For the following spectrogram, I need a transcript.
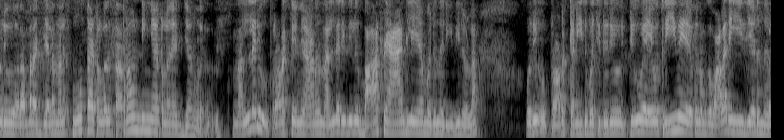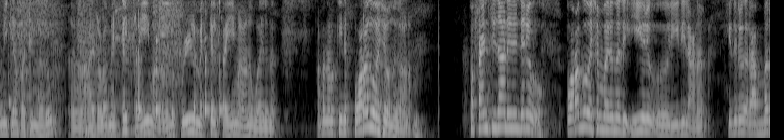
ഒരു റബ്ബർ അല്ല നല്ല സ്മൂത്ത് ആയിട്ടുള്ള ഒരു സറൗണ്ടിങ് ആയിട്ടുള്ള ഒരു എഡ്ജാണ് വരുന്നത്. നല്ലൊരു പ്രോഡക്റ്റ് തന്നെയാണ് നല്ല രീതിയിൽ ബാസ് ഹാൻഡിൽ ചെയ്യാൻ പറ്റുന്ന രീതിയിലുള്ള ഒരു പ്രോഡക്റ്റാണ് ഇത് വെച്ചിട്ടൊരു ടു വേയോ ത്രീ വേയോ ഒക്കെ നമുക്ക് വളരെ ഈസി ആയിട്ട് നിർമ്മിക്കാൻ പറ്റുന്നതും ആയിട്ടുള്ള മെറ്റൽ ഫ്രെയിമാണ് ഇതിൽ ഫുള്ള് മെറ്റൽ ഫ്രെയിമാണ് വരുന്നത്. അപ്പോൾ നമുക്ക് ഇതിന്റെ പുറകു വശം ഒന്ന് കാണാം. അപ്പോൾ ഫ്രണ്ട്സ് ഇതാണ് ഇതിന്റെ ഒരു പുറകു വശം വരുന്നത് ഈ ഒരു രീതിയിലാണ്. ഇതൊരു റബ്ബർ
